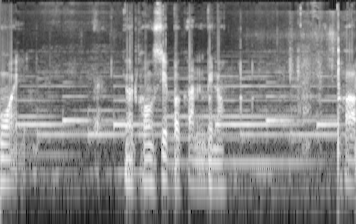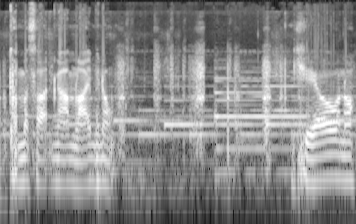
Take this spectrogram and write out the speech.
ห้วยยอดของเสียประกันพี่น้องภาพธรรมศาสตร์งามหลายพี่น้องเขียวเนาะ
